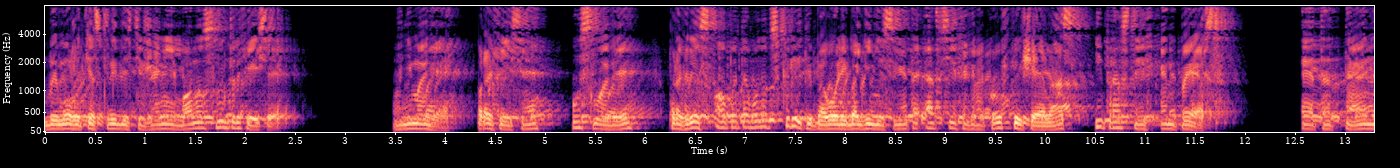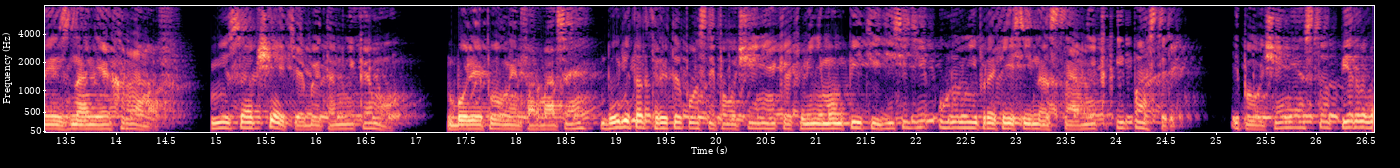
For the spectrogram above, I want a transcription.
Вы можете скрыть достижение бонус в интерфейсе. Внимание! Профессия, условия, прогресс опыта будут скрыты по воле богини света от всех игроков, включая вас и простых НПС. Это тайные знания храмов. Не сообщайте об этом никому. Более полная информация будет открыта после получения как минимум 50 уровней профессий наставник и пастырь и получения 101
